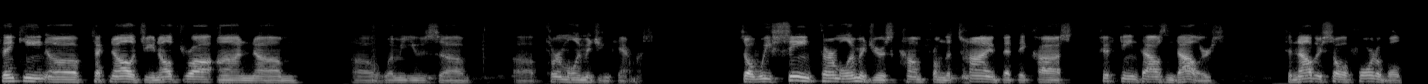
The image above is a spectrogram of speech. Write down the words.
thinking of technology, and I'll draw on um, uh, let me use uh, uh, thermal imaging cameras. So we've seen thermal imagers come from the time that they cost $15,000 to now they're so affordable,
